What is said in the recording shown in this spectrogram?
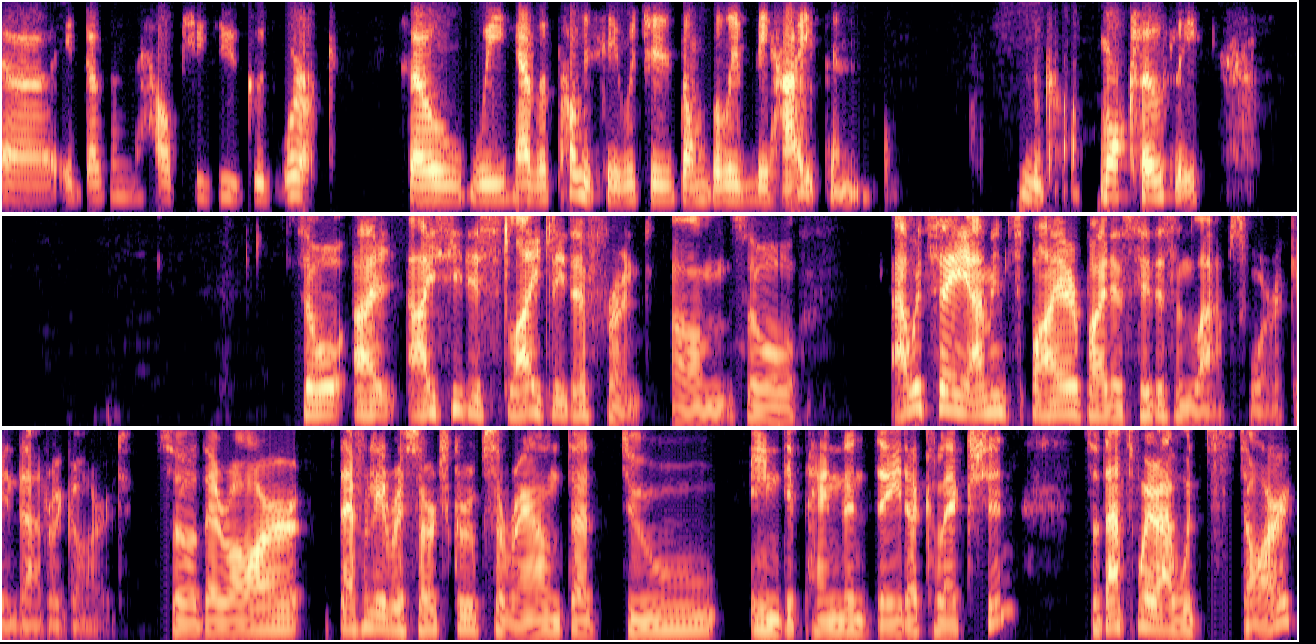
uh, it doesn't help you do good work. So we have a policy which is don't believe the hype and look more closely. So I I see this slightly different. Um, so I would say I'm inspired by the Citizen Labs work in that regard. So there are definitely research groups around that do independent data collection so that's where I would start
